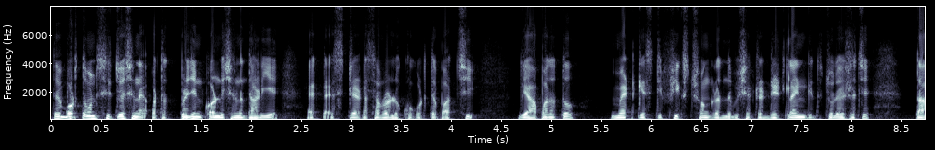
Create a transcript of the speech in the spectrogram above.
তবে বর্তমান সিচুয়েশনে অর্থাৎ প্রেজেন্ট কন্ডিশনে দাঁড়িয়ে একটা স্ট্যাটাস আমরা লক্ষ্য করতে পারছি যে আপাতত ম্যাট কেসটি ফিক্সড সংক্রান্ত বিষয়ে একটা ডেডলাইন কিন্তু চলে এসেছে। তা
